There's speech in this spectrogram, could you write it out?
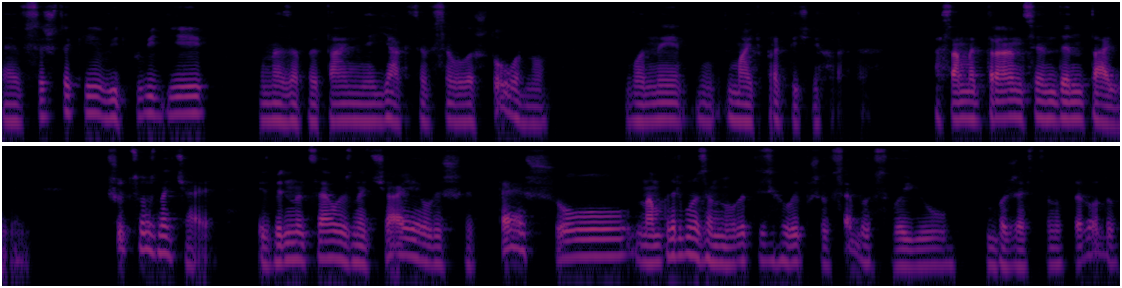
е, все ж таки відповіді на запитання, як це все влаштовано, вони мають практичний характер, а саме трансцендентальний. Що це означає? Відповідно, це означає лише те, що нам потрібно зануритись глибше в себе, в свою божественну природу.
